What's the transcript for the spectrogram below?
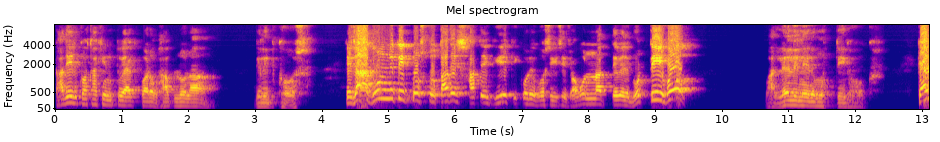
তাদের কথা কিন্তু একবারও ভাবলো না দিলীপ ঘোষ। যে যারা দুর্নীতিগ্রস্ত তাদের সাথে গিয়ে কি করে বসি? সে জগন্নাথ দেবের মূর্তি হোক বা লেলিনের মূর্তি হোক। কেন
